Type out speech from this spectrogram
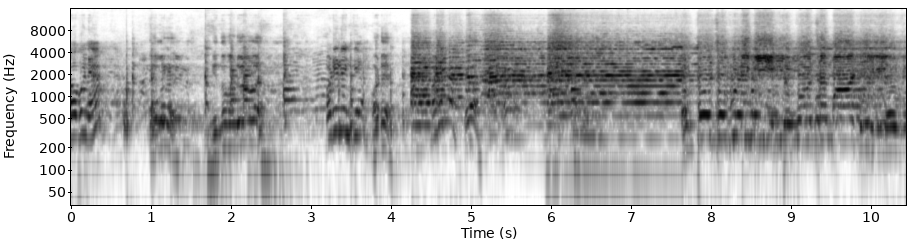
ಹೋಗೋಣ? ಎಲ್ಲಿಗೆ ಇನ್ನೂ ನೋಡಿರಲ್ಲ ಹೊಡಿನಂತೆ ಹೊಡೆ ಹೊಡಿನ ಪ್ರಪೋಸ ಹುಡುಗಿ ಪ್ರಪೋಸ ಮಾಡಿ ಲವ್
